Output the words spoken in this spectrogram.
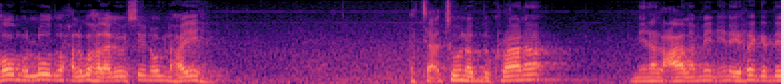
qowm luud waxaa lagu halaagay saynu ognahay ata'tuuna dukraana min alcaalamiin? Inay ragga dee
